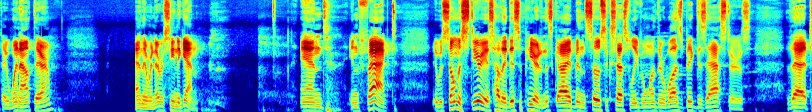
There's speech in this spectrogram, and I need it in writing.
They went out there and they were never seen again. And in fact, it was so mysterious how they disappeared, and this guy had been so successful, even when there was big disasters, that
